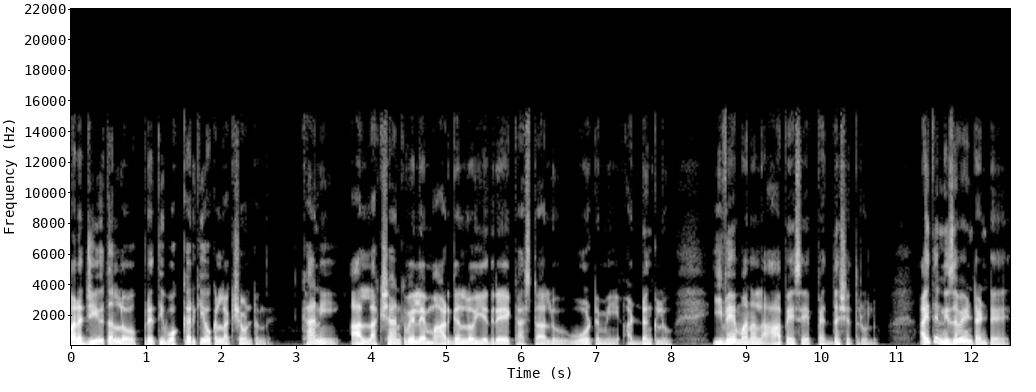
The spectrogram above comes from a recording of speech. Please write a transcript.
మన జీవితంలో ప్రతి ఒక్కరికి ఒక లక్ష్యం ఉంటుంది. కానీ ఆ లక్ష్యానికి వెళ్ళే మార్గంలో ఎదురే కష్టాలు ఓటమి అడ్డంకులు ఇవే మనల్ని ఆపేసే పెద్ద శత్రువులు. అయితే నిజమేంటంటే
